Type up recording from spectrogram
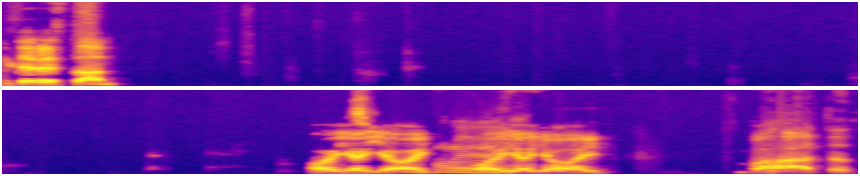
Інтереsanт. Ой-ой-ой. Ой-ой. Ой-ой-ой. Багато.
